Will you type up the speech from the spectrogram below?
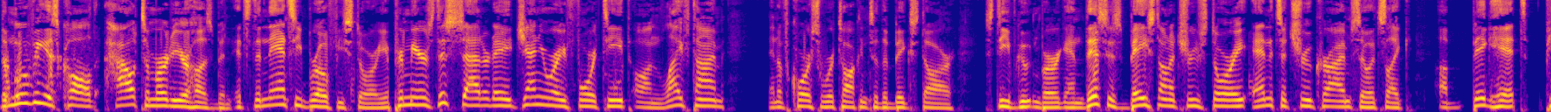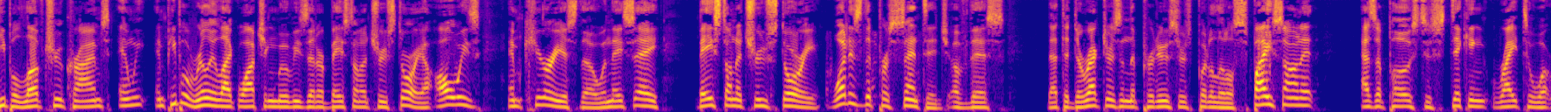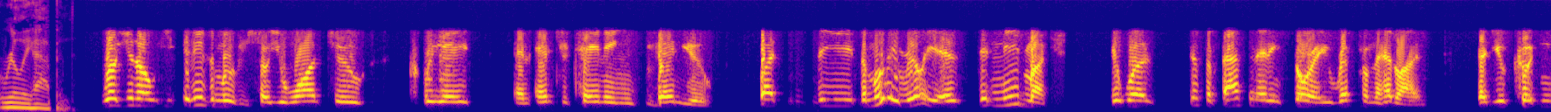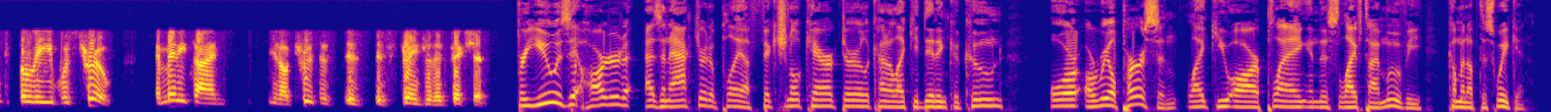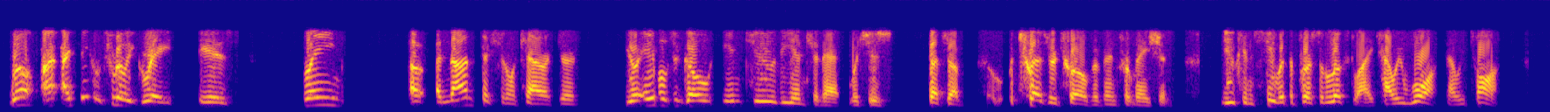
The movie is called How to Murder Your Husband. It's the Nancy Brophy story. It premieres this Saturday, January 14th on Lifetime. And of course, we're talking to the big star, Steve Guttenberg. And this is based on a true story and it's a true crime. So it's like a big hit. People love true crimes and we and people really like watching movies that are based on a true story. I always am curious though when they say based on a true story, what is the percentage of this that the directors and the producers put a little spice on it? As opposed to sticking right to what really happened? Well, you know, it is a movie, so you want to create an entertaining venue. But the the movie really is didn't need much. It was just a fascinating story ripped from the headlines that you couldn't believe was true. And many times, you know, truth is, is, is stranger than fiction. For you, is it harder to, as an actor to play a fictional character, kind of like you did in Cocoon, or a real person like you are playing in this Lifetime movie coming up this weekend? Well, I, I think what's really great is playing a, a non fictional character. You're able to go into the internet, which is such a treasure trove of information. You can see what the person looks like, how he walked, how he talked,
